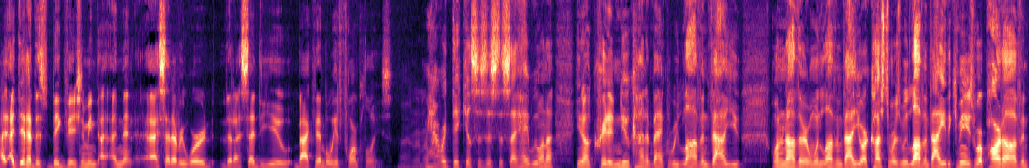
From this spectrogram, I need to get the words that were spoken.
I, I did have this big vision. I mean, I, I meant I said every word that I said to you back then, but we had four employees. I, I, mean, how ridiculous is this to say, hey, we want to, you know, create a new kind of bank where we love and value one another, and we love and value our customers, and we love and value the communities we're a part of, and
